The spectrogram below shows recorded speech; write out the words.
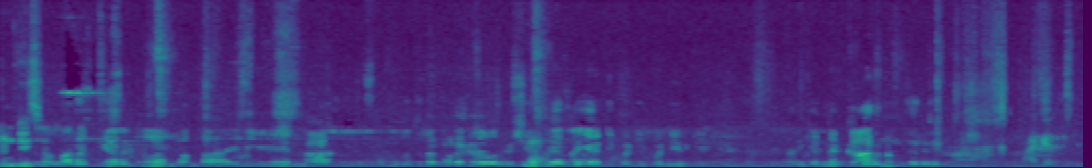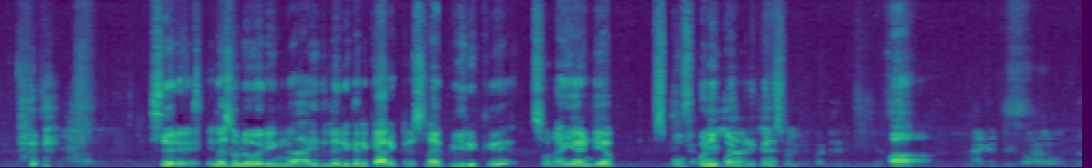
நன்றி இதுல வர கேரக்டர்லாம் பார்த்தா சமூகத்துல நடக்கிற ஒரு விஷயத்தை நையாண்டி பண்ணி பண்ணியிருக்கீங்க அதுக்கு என்ன காரணம் சார் என்ன சொல்ல வரீங்கன்னா இதுல இருக்கிற கேரக்டர்ஸ்லாம் இப்போ இருக்கு. ஸோ நையாண்டியா ஸ்பூஃப் பண்ணி பண்ணிருக்கேன்னு சொல்லி. ஆ. நெகட்டிவா வந்து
